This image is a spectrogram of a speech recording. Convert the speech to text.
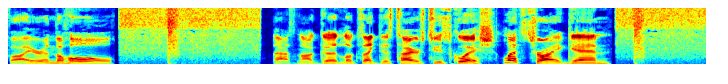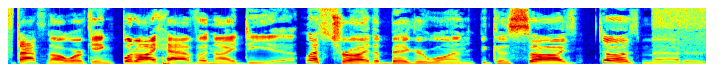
Fire in the hole. That's not good. Looks like this tire's too squish. Let's try again. That's not working, but I have an idea. Let's try the bigger one, because size does matter.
